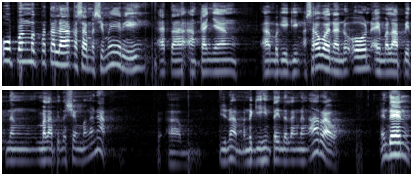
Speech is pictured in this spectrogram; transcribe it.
upang magpatala kasama si Mary at ah, ang kanyang ah, magiging asawa na noon ay malapit ng malapit na siyang manganak. Um, yun na, naghihintay na lang ng araw. And then,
